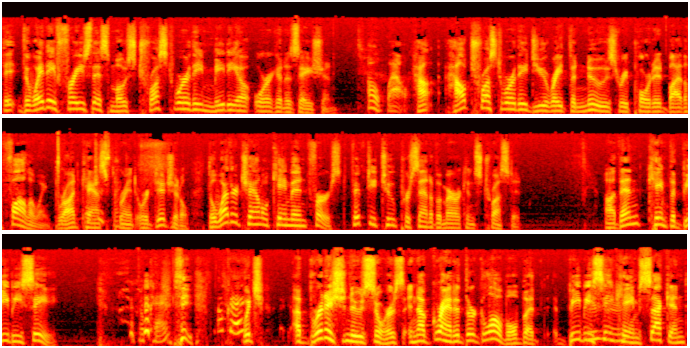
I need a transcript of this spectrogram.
the, the way they phrase this, most trustworthy media organization. Oh wow! How how trustworthy do you rate the news reported by the following broadcast, print, or digital? The Weather Channel came in first. Fifty-two percent of Americans trusted. Uh, then came the BBC, Okay. Okay. which a British news source. And now, granted, they're global, but BBC came second,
